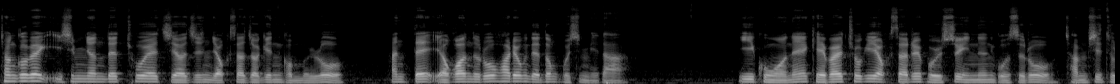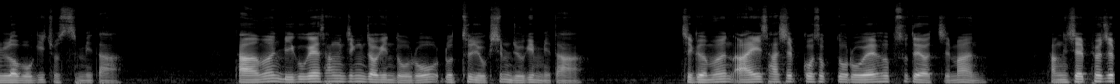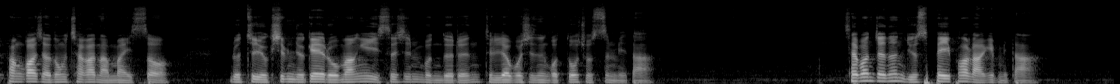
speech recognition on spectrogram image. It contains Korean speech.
1920년대 초에 지어진 역사적인 건물로 한때 여관으로 활용되던 곳입니다. 이 공원의 개발 초기 역사를 볼 수 있는 곳으로 잠시 둘러보기 좋습니다. 다음은 미국의 상징적인 도로 루트 66입니다. 지금은 I-40 고속도로에 흡수되었지만 당시의 표지판과 자동차가 남아 있어 루트 66에 로망이 있으신 분들은 들려보시는 것도 좋습니다. 세 번째는 뉴스페이퍼 락입니다.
